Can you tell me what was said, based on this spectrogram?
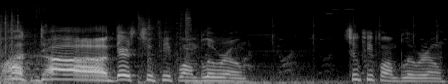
Fuck, dog! There's two people on blue room. Two people on blue room.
